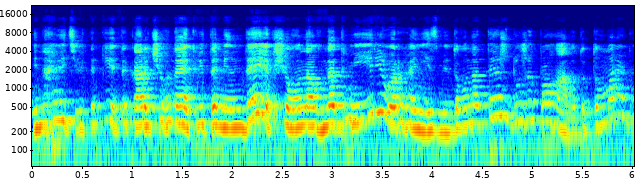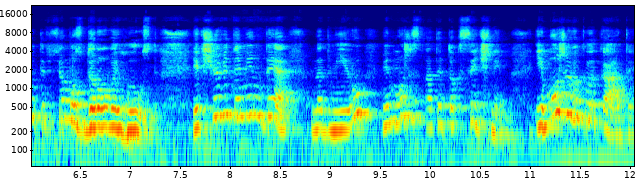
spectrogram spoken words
І навіть такі, така речовина, як вітамін Д, якщо вона в надмірі в організмі, то вона теж дуже погана. Тобто має бути в цьому здоровий глузд. Якщо вітамін Д в надміру, він може стати токсичним і може викликати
